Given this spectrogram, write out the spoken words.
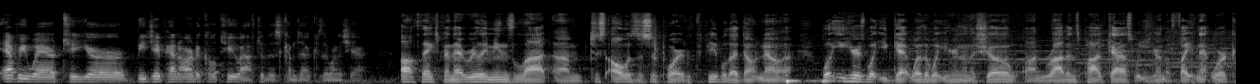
everywhere to your BJ Penn article too after this comes out because I want to share it. Oh, thanks, man. That really means a lot. Um, just always the support. For people that don't know, uh, what you hear is what you get. Whether what you're hearing on the show, on Robin's podcast, what you hear on the Fight Network,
